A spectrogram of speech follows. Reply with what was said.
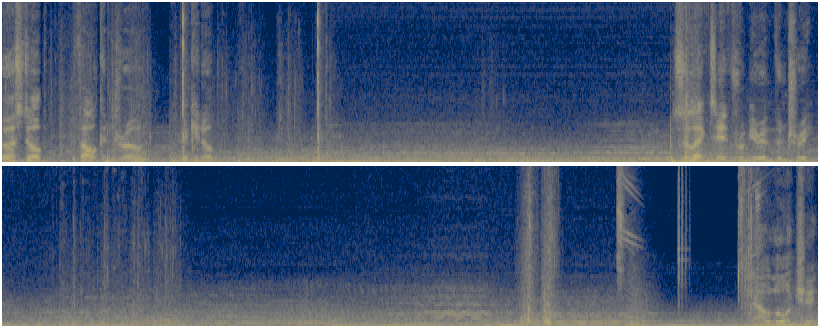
First up, Falcon drone. Pick it up. Select it from your inventory. Now launch it.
